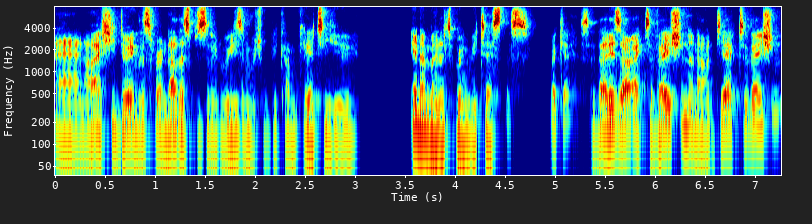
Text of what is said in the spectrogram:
And I'm actually doing this for another specific reason, which will become clear to you in a minute when we test this. Okay, so that is our activation and our deactivation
